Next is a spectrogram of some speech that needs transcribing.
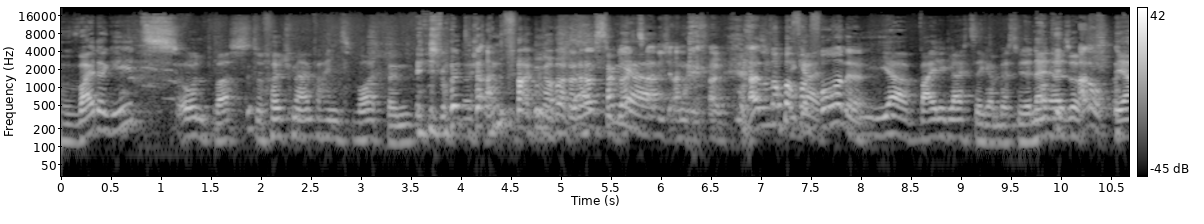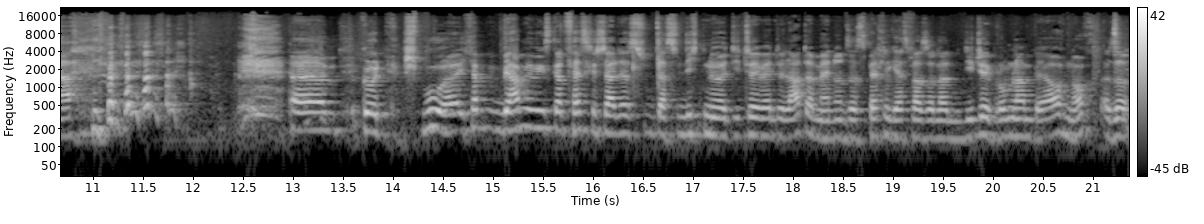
weiter geht's. Und was? Du fällst mir einfach ins Wort beim Ich wollte anfangen, aber dann hast du fang ja. gleichzeitig angefangen. Also nochmal von vorne. Ja, beide gleichzeitig am besten wieder. Nein, Okay, also. hallo. Ja. ähm, gut, Spur. Ich hab, wir haben übrigens gerade festgestellt, dass, dass nicht nur DJ Ventilator Man unser Special Guest war, sondern DJ Brummlampe auch noch. Also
